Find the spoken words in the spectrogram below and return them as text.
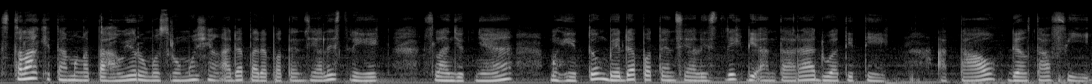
Setelah kita mengetahui rumus-rumus yang ada pada potensial listrik, selanjutnya menghitung beda potensial listrik di antara dua titik atau delta V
